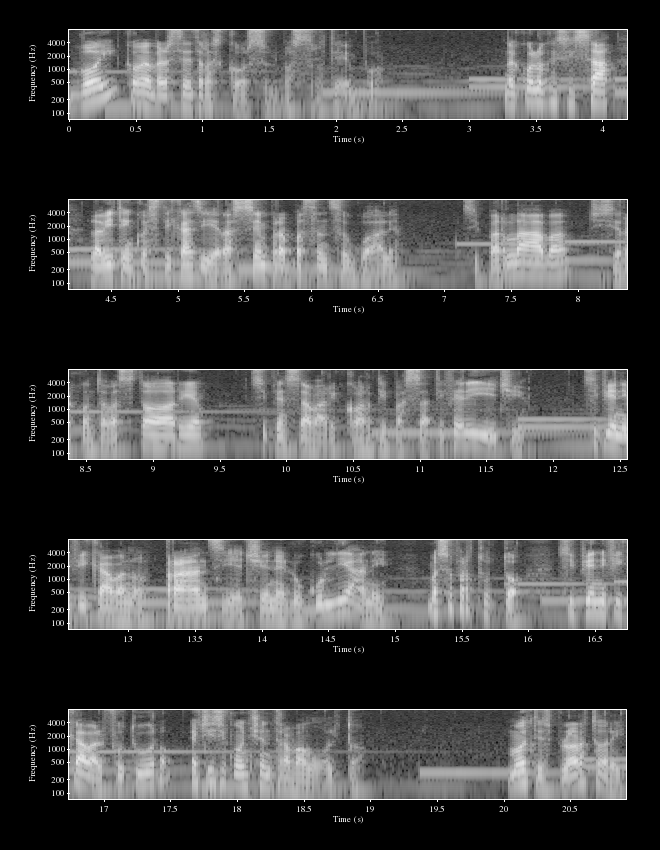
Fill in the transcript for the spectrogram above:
Voi come avreste trascorso il vostro tempo? Da quello che si sa, la vita in questi casi era sempre abbastanza uguale. Si parlava, ci si raccontava storie, si pensava a ricordi passati felici, si pianificavano pranzi e cene luculliani, ma soprattutto si pianificava il futuro e ci si concentrava molto. Molti esploratori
